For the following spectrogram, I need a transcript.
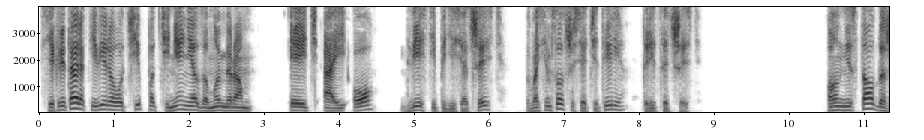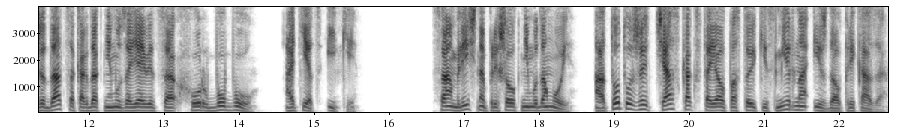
Секретарь активировал чип подчинения за номером HIO 256 864 36. Он не стал дожидаться, когда к нему заявится Хурбубу, отец Ики. Сам лично пришел к нему домой, а тот уже час как стоял по стойке смирно и ждал приказа.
